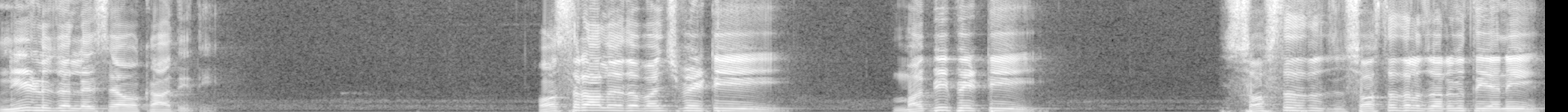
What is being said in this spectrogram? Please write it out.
నీళ్ళు చల్లే సేవ కాదు ఇది. వస్త్రాలు ఏదో పంచిపెట్టి మబ్బి పెట్టి స్వస్థత స్వస్థతలు జరుగుతాయని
